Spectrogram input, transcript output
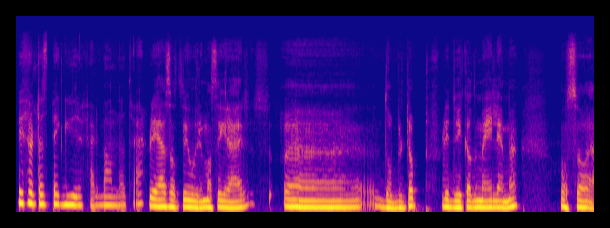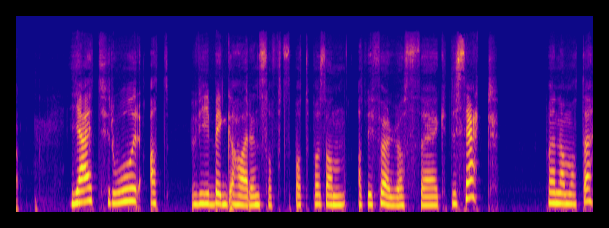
vi følte oss begge urettferdig behandla, tror jeg. Fordi jeg satt og gjorde masse greier. Øh, dobbeltopp fordi du ikke hadde mail hjemme. Og så, ja. Jeg tror at vi begge har en softspot på sånn at vi føler oss eh, kritisert, på en eller annen måte.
